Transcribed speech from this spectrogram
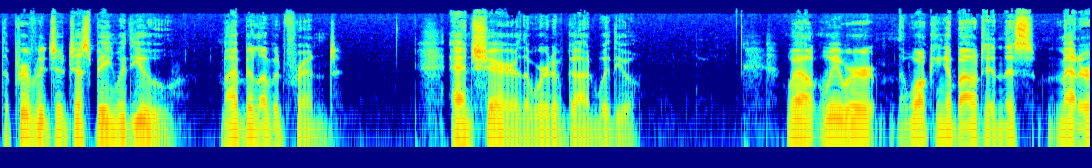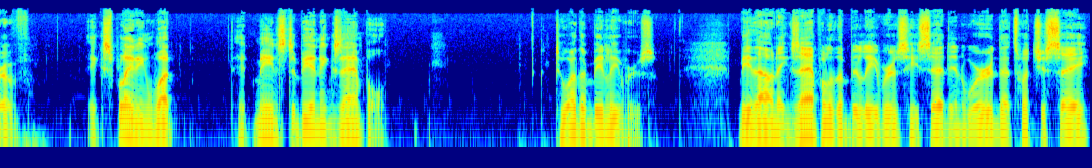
the privilege of just being with you, my beloved friend, and share the Word of God with you. Well, we were walking about in this matter of explaining what it means to be an example to other believers. Be thou an example of the believers, he said in word, that's what you say.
